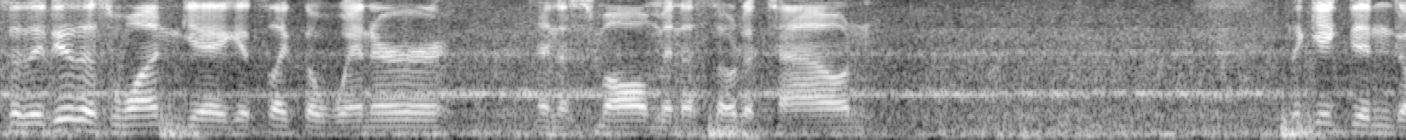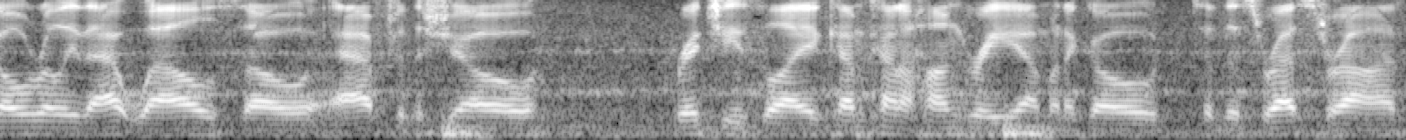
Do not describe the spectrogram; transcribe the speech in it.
So they do this one gig, it's like the winter in a small Minnesota town. The gig didn't go really that well, so after the show, Richie's like, I'm kind of hungry. I'm going to go to this restaurant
